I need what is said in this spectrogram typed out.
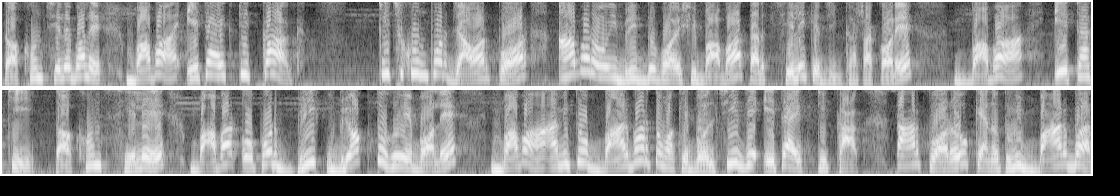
তখন ছেলে বলে, বাবা, এটা একটি কাক। কিছুক্ষণ পর যাওয়ার পর আবার ওই বৃদ্ধ বয়সী বাবা তার ছেলেকে জিজ্ঞাসা করে, বাবা, এটা কি? তখন ছেলে বাবার ওপর ব্রিক- বিরক্ত হয়ে বলে, বাবা, আমি তো বারবার তোমাকে বলছি যে এটা একটি কাক। তারপরেও কেন তুমি বারবার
